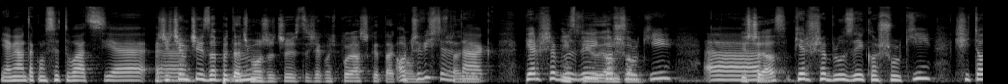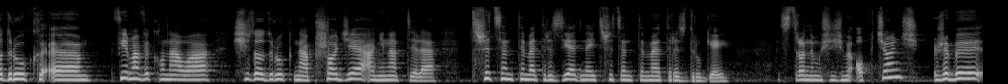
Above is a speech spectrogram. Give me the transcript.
Ja miałam taką sytuację... Znaczy, chciałem cię zapytać mm? może, czy jesteś jakąś porażkę taką? Oczywiście, że tak. Pierwsze bluzy i koszulki. E, Jeszcze raz? Pierwsze bluzy i koszulki. Sitodruk... E, Firma wykonała sitodruk na przodzie, a nie na tyle. 3 cm z jednej, 3 cm z drugiej. Strony musieliśmy obciąć, żeby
